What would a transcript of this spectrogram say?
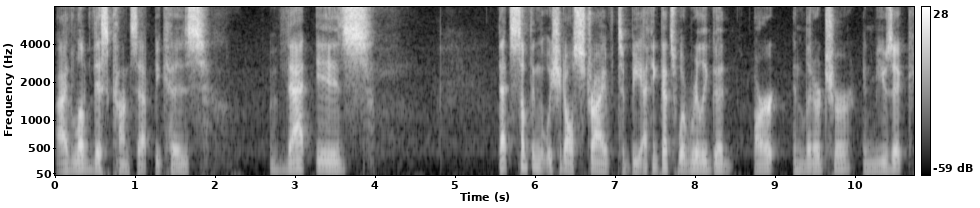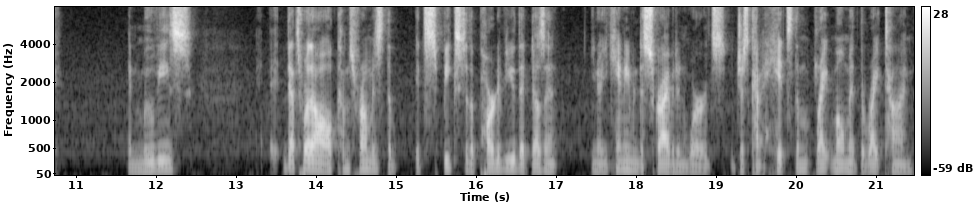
I love this concept because that is that's something that we should all strive to be. I think that's what really good art and literature and music and movies that's where it all comes from is the it speaks to the part of you that doesn't you know you can't even describe it in words it just kind of hits the right moment the right time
